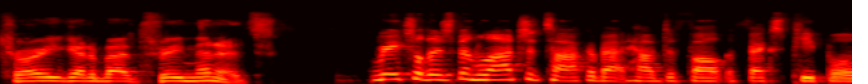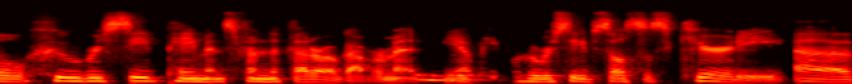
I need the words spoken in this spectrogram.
Tori you got about three minutes Rachel, there's been lots of talk about how default affects people who receive payments from the federal government. You know, people who receive Social Security, uh,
